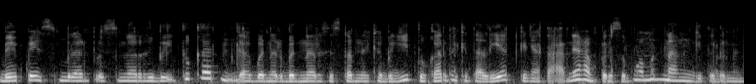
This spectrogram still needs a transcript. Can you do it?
BP 99.000 itu kan nggak benar-benar sistemnya kayak begitu. Karena kita lihat kenyataannya hampir semua menang gitu dengan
